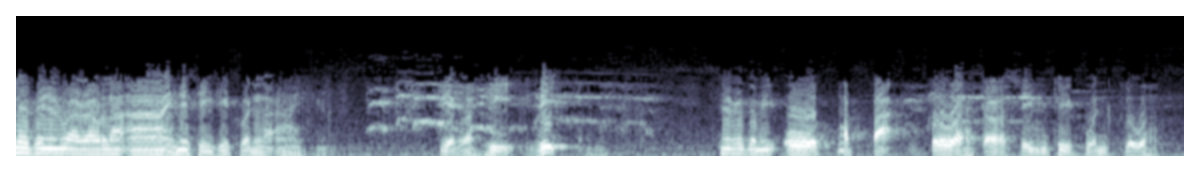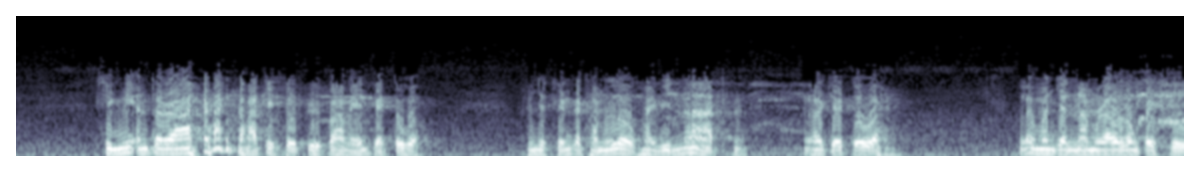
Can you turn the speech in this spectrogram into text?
เลยเป็นว่าเราละอายในสิ่งที่ควรละอาย เรียกว่าหิริแล้วก็มีโอตัปปะกลัวต่อสิ่งที่ควรกลัว สิ่งนี้อันตรายร้ายกาจที่สุดคือความเห็นแก่ตัว มันจะถึงกับทำโลกให้วินาศเราจะกลัว แล้วมันจะนำเราลงไปสู่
